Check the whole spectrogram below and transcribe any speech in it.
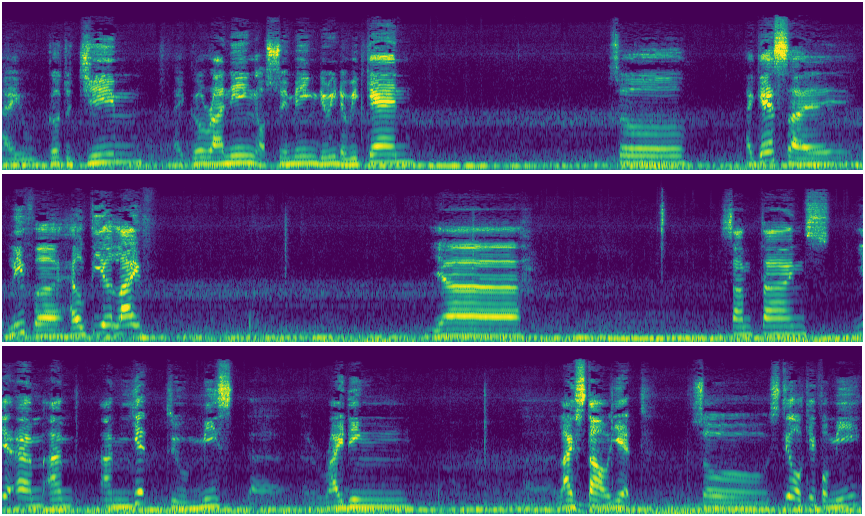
I go to gym I go running or swimming during the weekend. So I guess I live a healthier life. Yeah. Sometimes yeah, I'm I'm I'm yet to miss the riding uh, lifestyle yet. So still okay for me.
